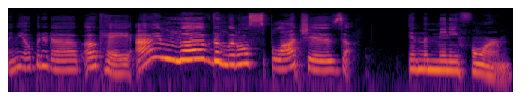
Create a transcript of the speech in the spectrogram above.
Let me open it up. Okay, I love the little splotches in the mini form.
